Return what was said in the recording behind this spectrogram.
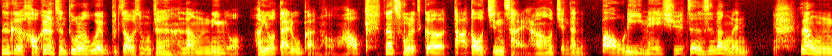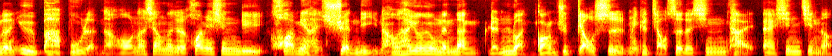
那个好看的程度呢，我也不知道为什么，真的很让人令有很有代入感哈。好，那除了这个打斗精彩，然后简单的暴力美学，真的是让人。让人欲罢不能啊！哦，那像那个画面绚丽，画面很绚丽，然后他又用冷暖冷暖光去标示每个角色的心态、哎心境哦，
